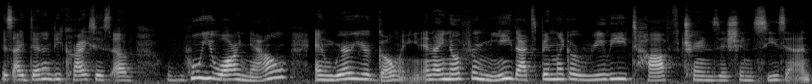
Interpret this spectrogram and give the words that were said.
This identity crisis of who you are now and where you're going. And I know for me, that's been like a really tough transition season,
